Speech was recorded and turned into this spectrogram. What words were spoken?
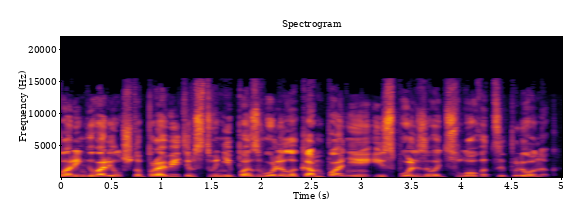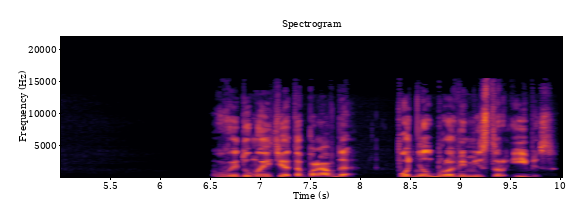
Парень говорил, что правительство не позволило компании использовать слово «цыпленок». «Вы думаете, это правда?» — поднял брови мистер Ибис.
